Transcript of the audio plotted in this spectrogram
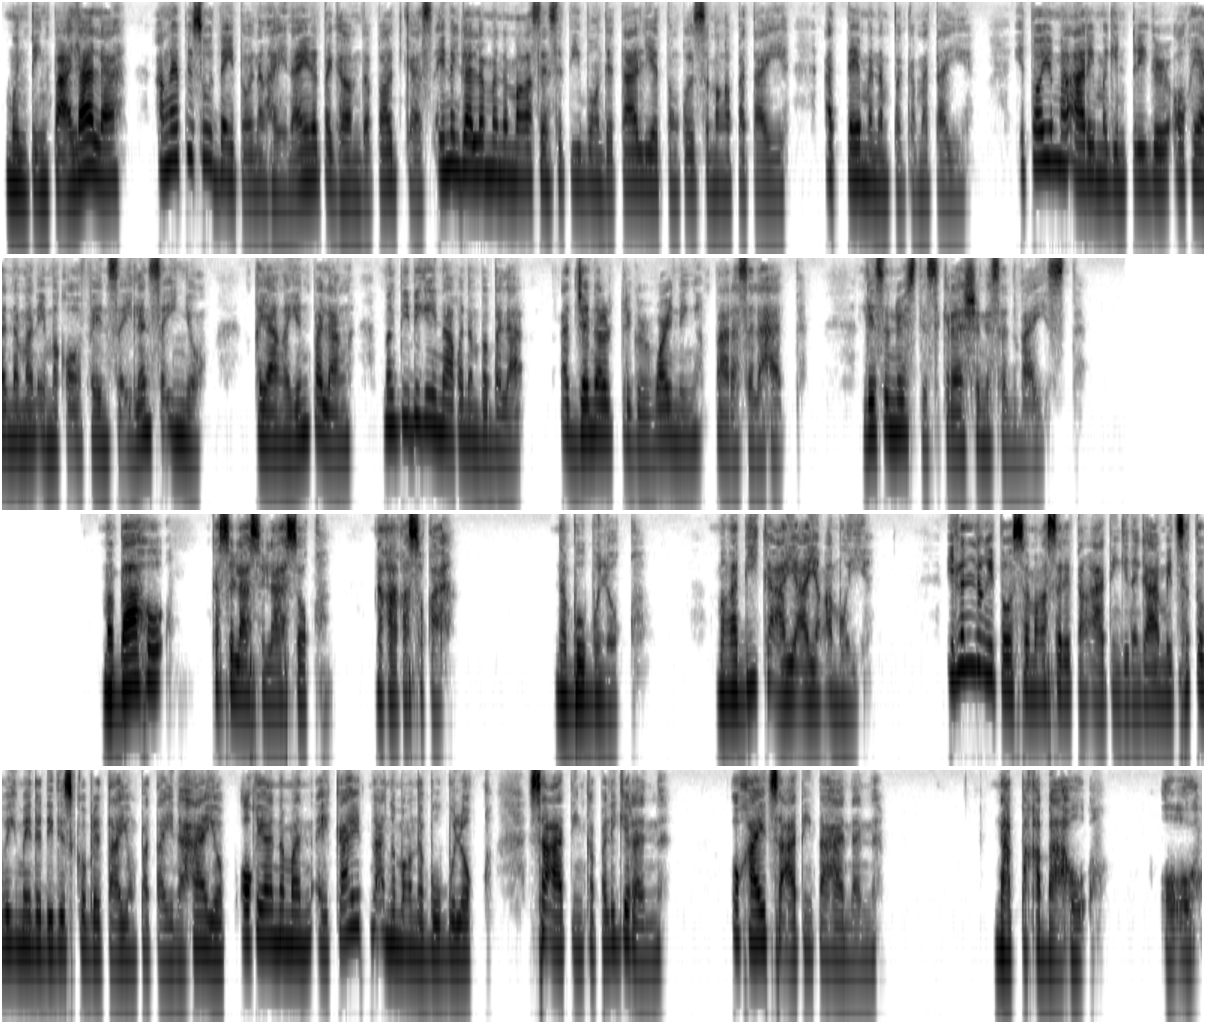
Munting paalala, ang episode na ito ng Hainay na Tagham the Podcast ay naglalaman ng mga sensitibong detalye tungkol sa mga patay at tema ng pagkamatay. Ito ay maaaring maging trigger o kaya naman ay maka-offend sa ilan sa inyo. Kaya ngayon pa lang, magbibigay na ako ng babala at general trigger warning para sa lahat. Listener's discretion is advised. Mabaho, kasula-sulasok, nakakasuka, nabubulok, mga di kaaya-ayang amoy. Ilan lang ito sa mga salitang ating ginagamit sa tuwing may nadidiskubre tayong patay na hayop o kaya naman ay kahit na anumang nabubulok sa ating kapaligiran o kahit sa ating tahanan. Napakabaho. Oo.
